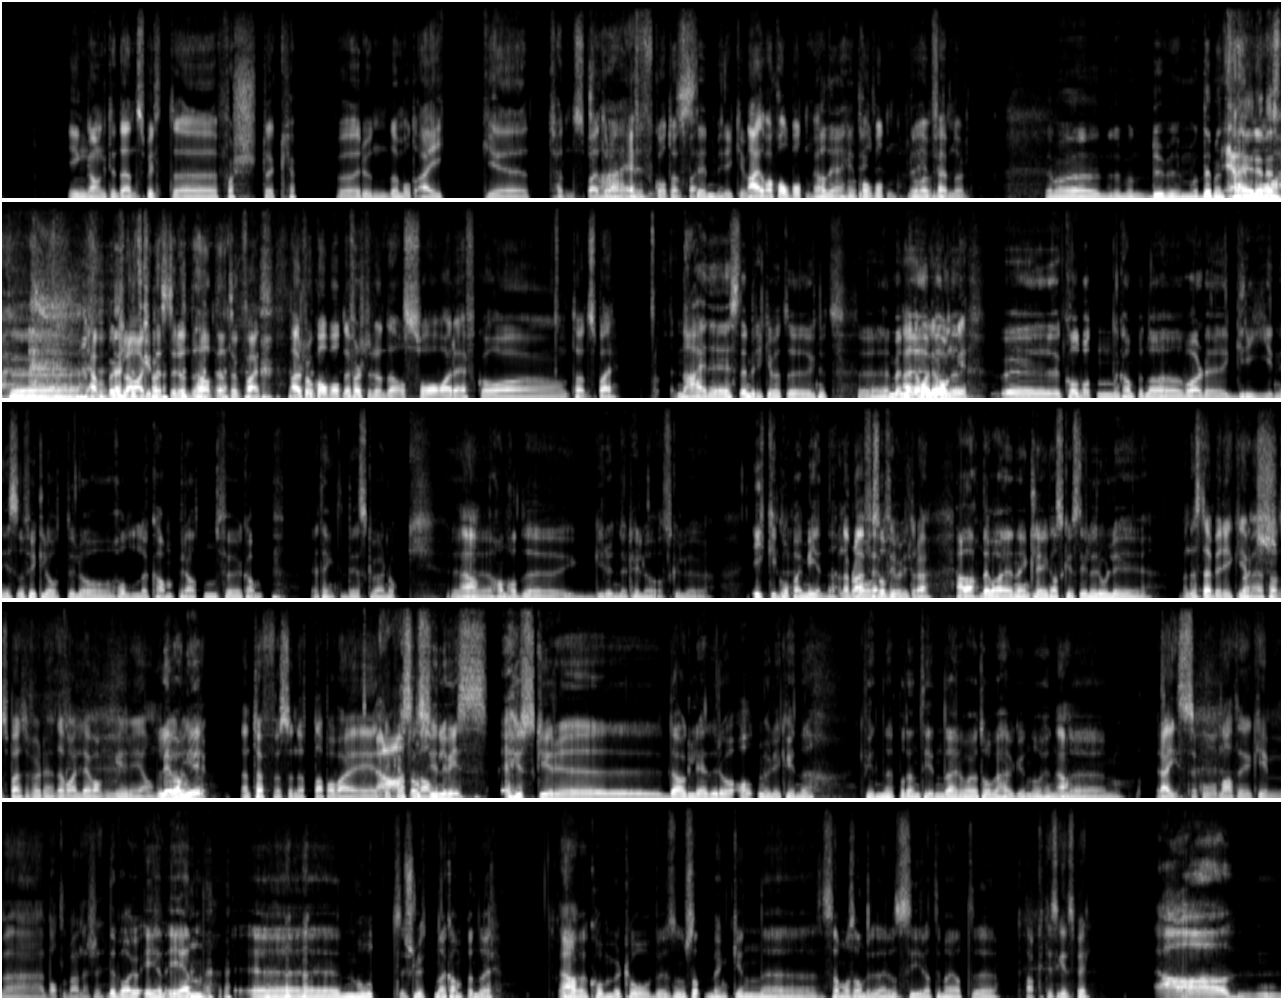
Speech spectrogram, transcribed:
inngang til den spilte første cuprunde mot Eik Tønsberg, tror jeg. FK Tønsberg. Stemmer ikke. Nei, det var Kolbotn. Ja, det er helt Kolbotn. Det var 5-0. Må, du må dementere jeg må, neste Jeg må beklage neste runde at jeg tok feil. Jeg slo Kolbotn i første runde, og så var det FK Tønsberg. Nei, det stemmer ikke, vet du, Knut. Eh, men, Nei, det var eh, Levanger. Kolbotn-kampen, da var det Grini som fikk lov til å holde kamppraten før kamp. Jeg tenkte det skulle være nok. Ja. han hadde grunner til å skulle ikke gå på ei mine. Men det ble 5-0, tror jeg. Ja da, det var en egentlig ganske stille og rolig Men det stemmer ikke match. med Tønsberg, selvfølgelig. Det var Levanger i andre Levanger. Den tøffeste nøtta på vei til Ja, sannsynligvis. Jeg husker uh, dagleder og alt mulig kvinne kvinne på den tiden der var jo Tove Haugen. og hun... Ja. Eh, Reisekona til Kim uh, Bottle Manager. Det var jo 1-1 eh, mot slutten av kampen der. Og ja. da kommer Tove som satt på benken eh, sammen med oss andre der og sier til meg at eh, Taktisk innspill? Ja,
